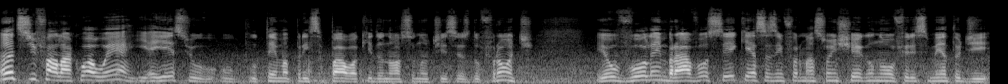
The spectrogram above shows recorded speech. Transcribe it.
Antes de falar qual é, e é esse o, o, o tema principal aqui do nosso Notícias do Front, eu vou lembrar você que essas informações chegam no oferecimento de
